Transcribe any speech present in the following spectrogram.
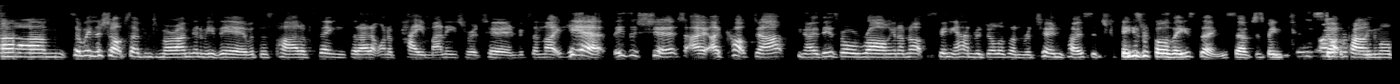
Um, so when the shop's open tomorrow, I'm going to be there with this pile of things that I don't want to pay money to return because I'm like, here, these are shit. I, I cocked up, you know, these are all wrong, and I'm not spending hundred dollars on return postage fees for all these things. So I've just been stockpiling them all.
